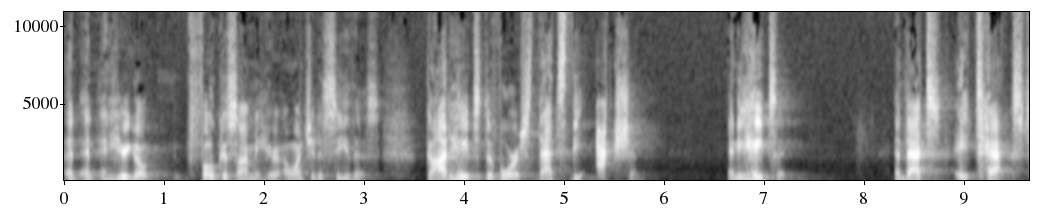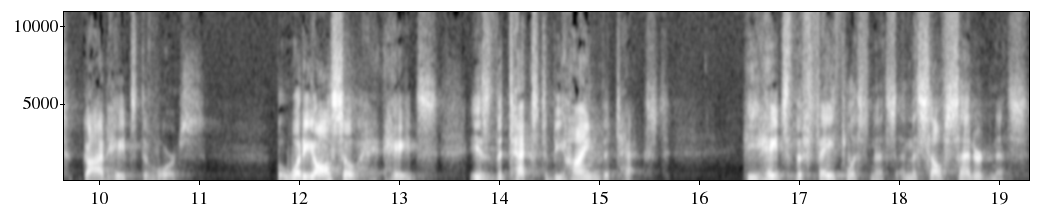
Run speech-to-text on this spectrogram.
And, and, and here you go. Focus on me here. I want you to see this. God hates divorce. That's the action, and He hates it. And that's a text. God hates divorce. But what He also hates is the text behind the text. He hates the faithlessness and the self centeredness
